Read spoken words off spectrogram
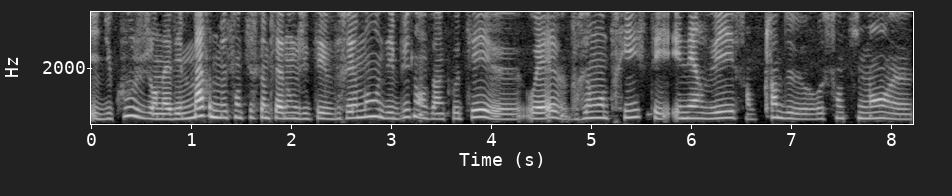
et du coup, j'en avais marre de me sentir comme ça. Donc, j'étais vraiment au début dans un côté, euh, ouais, vraiment triste et énervé, enfin, plein de ressentiments euh,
